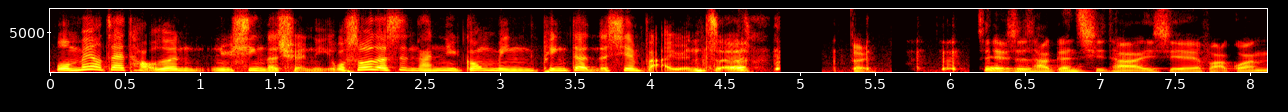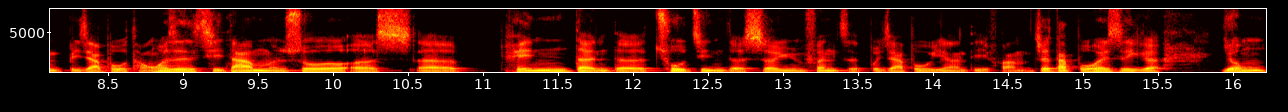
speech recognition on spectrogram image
我没有在讨论女性的权利，我说的是男女公民平等的宪法原则。对，这也是他跟其他一些法官比较不同，或是其他我们说呃呃平等的促进的社运分子比较不一样的地方，就他不会是一个用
